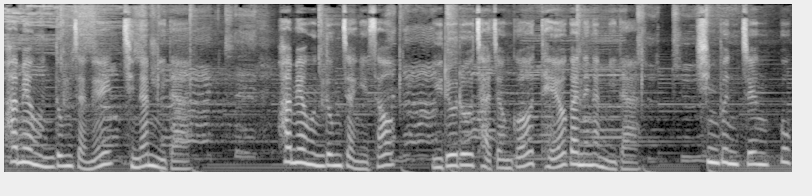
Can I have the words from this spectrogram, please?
화명 운동장을 지납니다. 화명 운동장에서 유료로 자전거 대여 가능합니다. 신분증 꼭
